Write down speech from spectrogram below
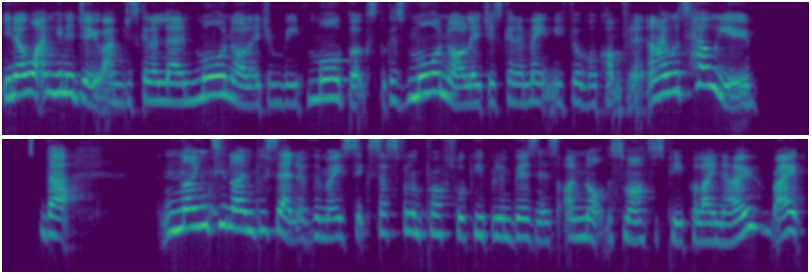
You know what I'm going to do? I'm just going to learn more knowledge and read more books because more knowledge is going to make me feel more confident. And I will tell you that 99% of the most successful and profitable people in business are not the smartest people I know, right?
